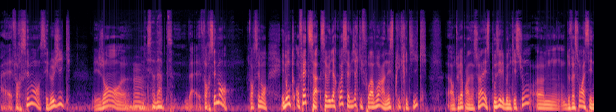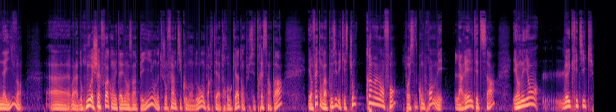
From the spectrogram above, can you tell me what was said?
Bah, forcément, c'est logique. Les gens. Euh, mmh. s'adaptent. Bah, forcément forcément. Et donc, en fait, ça, ça veut dire quoi? Ça veut dire qu'il faut avoir un esprit critique, en tout cas pour l'international, et se poser les bonnes questions euh, de façon assez naïve. Euh, voilà. Donc, nous, à chaque fois qu'on est allé dans un pays, on a toujours fait un petit commando, on partait à 3 ou 4, en plus, c'est très sympa. Et en fait, on va poser des questions comme un enfant pour essayer de comprendre mais la réalité de ça, et en ayant l'œil critique.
